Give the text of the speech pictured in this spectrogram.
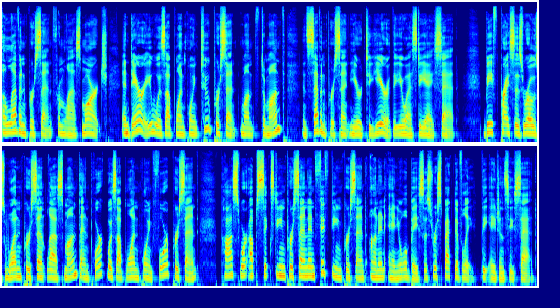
11% from last March, and dairy was up 1.2% month to month and 7% year to year, the USDA said. Beef prices rose 1% last month and pork was up 1.4%. Costs were up 16% and 15% on an annual basis, respectively, the agency said.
